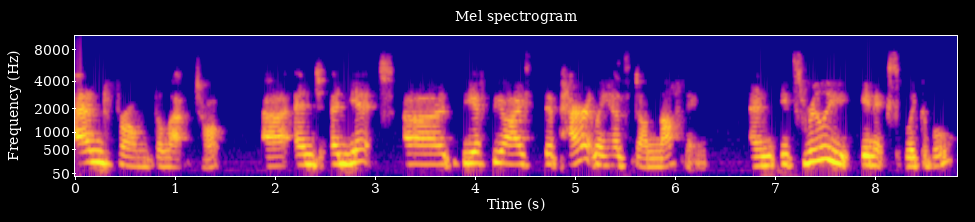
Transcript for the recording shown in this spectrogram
and from the laptop. Uh, and, and yet, uh, the FBI apparently has done nothing. And it's really inexplicable.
